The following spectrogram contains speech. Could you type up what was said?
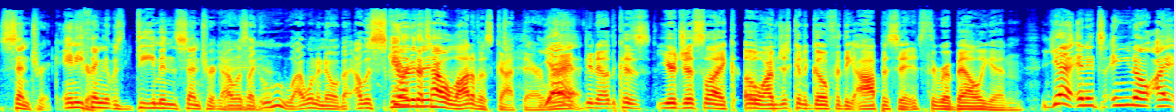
centric, anything that was demon centric. I was yeah, like, yeah. ooh, I want to know about. I was feel scared like of that's it. how a lot of us got there, Yeah. right? You know, because you're just like, oh, I'm just going to go for the opposite. It's the rebellion. yeah, and it's and you know, I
